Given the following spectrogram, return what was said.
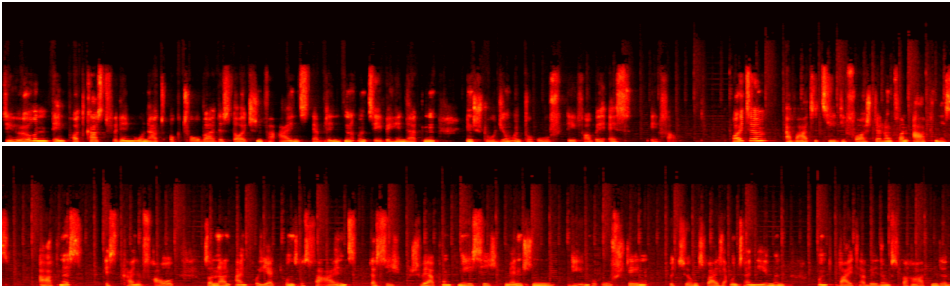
Sie hören den Podcast für den Monat Oktober des Deutschen Vereins der Blinden und Sehbehinderten in Studium und Beruf DVBS e.V. Heute erwartet Sie die Vorstellung von Agnes. Agnes ist keine Frau, sondern ein Projekt unseres Vereins, das sich schwerpunktmäßig Menschen, die im Beruf stehen, beziehungsweise Unternehmen und Weiterbildungsberatende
